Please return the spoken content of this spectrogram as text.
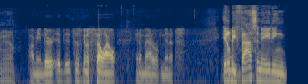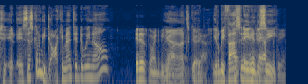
Yeah. I mean, they're it, it's just going to sell out in a matter of minutes. It'll be fascinating to. Is this going to be documented? Do we know? It is going to be. Yeah, documented, that's good. Yes. It'll be It- fascinating it to has see. be.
